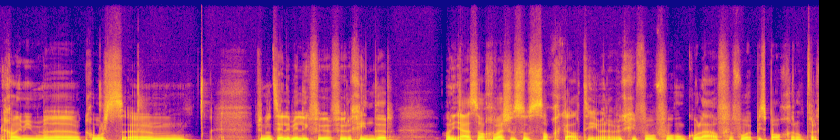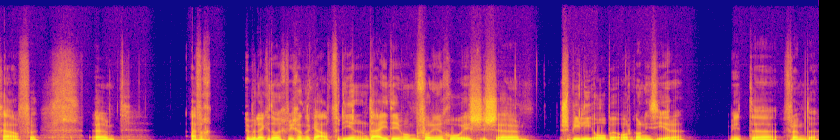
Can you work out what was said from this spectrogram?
ich habe in meinem äh, Kurs ähm, finanzielle Bildung für, für Kinder habe ich auch Sachen, weißt du, so Sackgeldthemen, wirklich von, von Honko laufen, von etwas backen und verkaufen. Ähm, einfach überlegt euch, wie könnt ihr Geld verdienen. Und eine Idee, die mir vorhin gekommen ist, ist äh, Spiele oben organisieren mit äh, Fremden.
